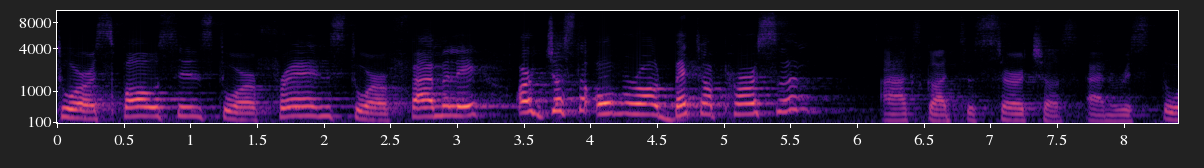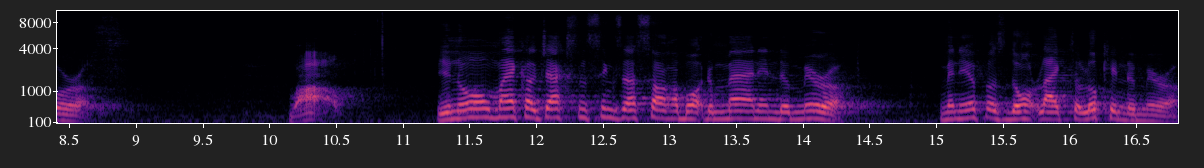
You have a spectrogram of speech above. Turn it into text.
to our spouses, to our friends, to our family, or just an overall better person. Ask God to search us and restore us. Wow. You know, Michael Jackson sings that song about the man in the mirror. Many of us don't like to look in the mirror.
